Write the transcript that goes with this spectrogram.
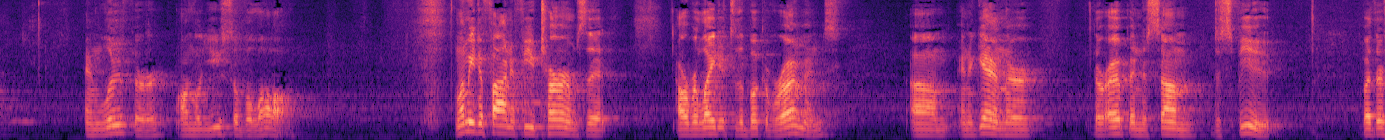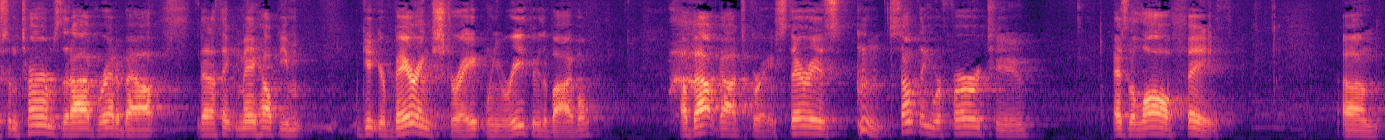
and Luther on the use of the law. Let me define a few terms that are related to the book of Romans. Um, and again, they're, they're open to some dispute. But there's some terms that I've read about that I think may help you get your bearings straight when you read through the Bible about God's grace. There is something referred to as the law of faith. Um,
